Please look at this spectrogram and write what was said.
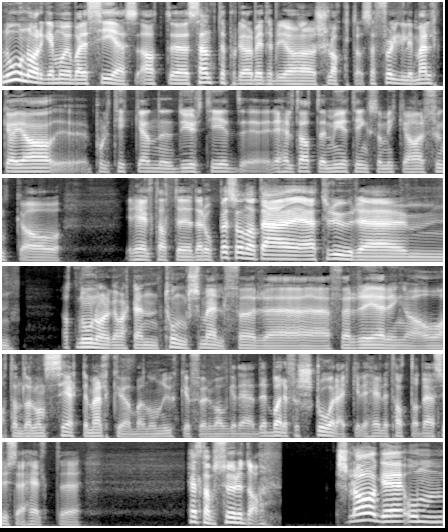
Nord-Norge må jo bare sies at Senterpartiet og Arbeiderpartiet har slakta. Selvfølgelig Melkøya, politikken, dyrtid I det hele tatt det er mye ting som ikke har funka i det hele tatt uh, der oppe. Sånn at jeg, jeg tror at Nord-Norge har vært en tung smell for, for regjeringa, og at de da lanserte Melkøya bare noen uker før valget. Det, det bare forstår jeg ikke i det hele tatt. Da. Det syns jeg er helt, helt absurd, da. Slaget om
